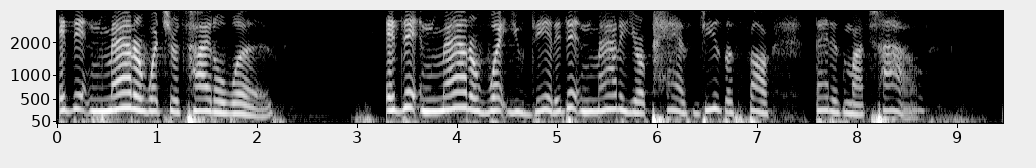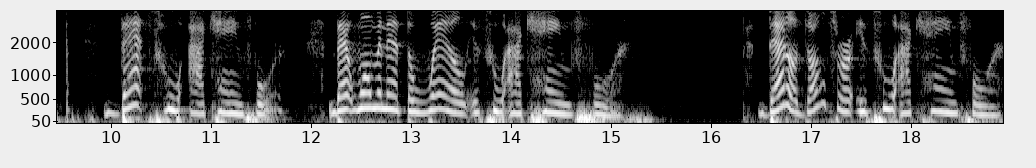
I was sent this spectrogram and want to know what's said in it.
It didn't matter what your title was. It didn't matter what you did. It didn't matter your past. Jesus saw that is my child. That's who I came for. That woman at the well is who I came for. That adulterer is who I came for.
